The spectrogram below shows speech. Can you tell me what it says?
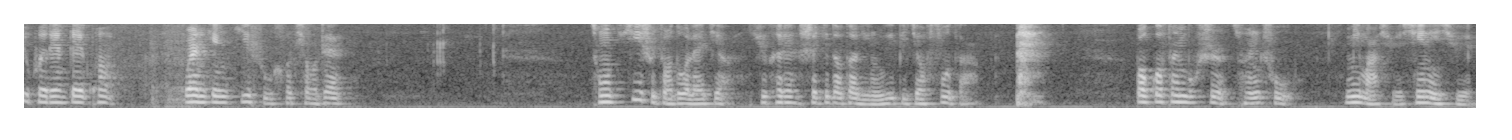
区块链概况、关键技术和挑战。从技术角度来讲，区块链涉及到的领域比较复杂，包括分布式存储、密码学、心理学、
